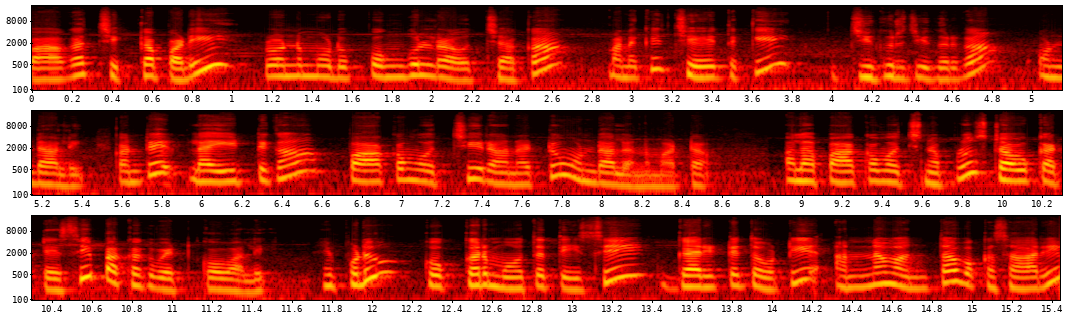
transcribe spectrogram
బాగా చిక్కపడి రెండు మూడు పొంగులు వచ్చాక మనకి చేతికి జిగురు జిగురుగా ఉండాలి. అంటే లైట్గా పాకం వచ్చి రానట్టు ఉండాలన్నమాట. అలా పాకం వచ్చినప్పుడు స్టవ్ కట్టేసి పక్కకు పెట్టుకోవాలి. ఇప్పుడు కుక్కర్ మూత తీసి గరిటెతోటి అన్నం అంతా ఒకసారి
